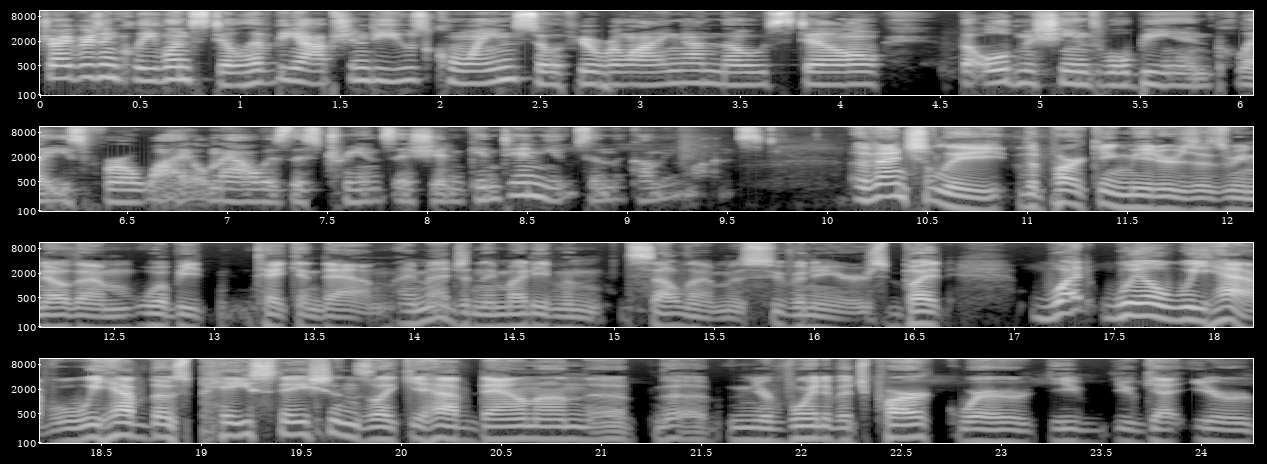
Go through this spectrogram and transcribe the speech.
drivers in cleveland still have the option to use coins so if you're relying on those still the old machines will be in place for a while now as this transition continues in the coming months Eventually, the parking meters as we know them will be taken down. I imagine they might even sell them as souvenirs. But what will we have? Will we have those pay stations like you have down on the, the near Voinovich Park where you, you get your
